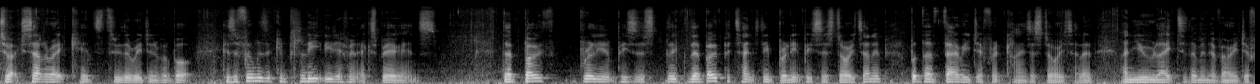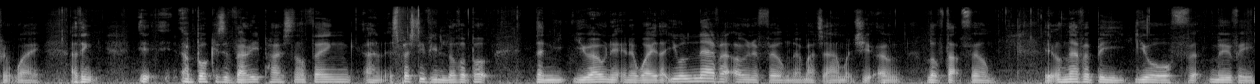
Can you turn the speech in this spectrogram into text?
to accelerate kids through the reading of a book. Because a film is a completely different experience. They're both brilliant pieces. They're both potentially brilliant pieces of storytelling, but they're very different kinds of storytelling, and you relate to them in a very different way. I think it, a book is a very personal thing, and especially if you love a book, then you own it in a way that you will never own a film, no matter how much you own love that film. It will never be your movie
